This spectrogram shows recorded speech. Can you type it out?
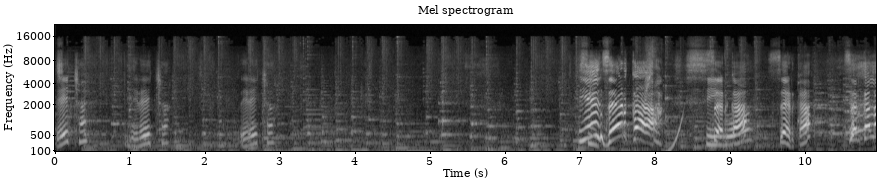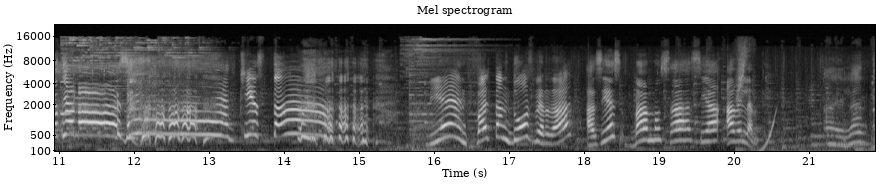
Derecha, derecha, derecha. Bien, cerca. sigo. Cerca, cerca, cerca lo tienes. ¡Aquí está! Bien, faltan dos, ¿verdad? Así es, vamos hacia adelante. Adelante.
